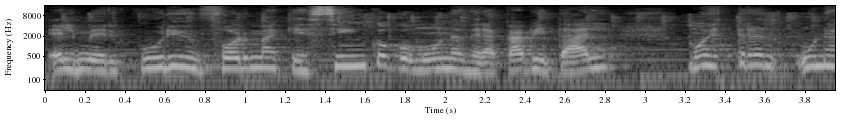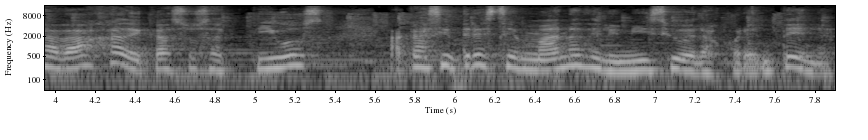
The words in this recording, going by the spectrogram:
El Mercurio informa que cinco comunas de la capital muestran una baja de casos activos a casi tres semanas del inicio de las cuarentenas.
